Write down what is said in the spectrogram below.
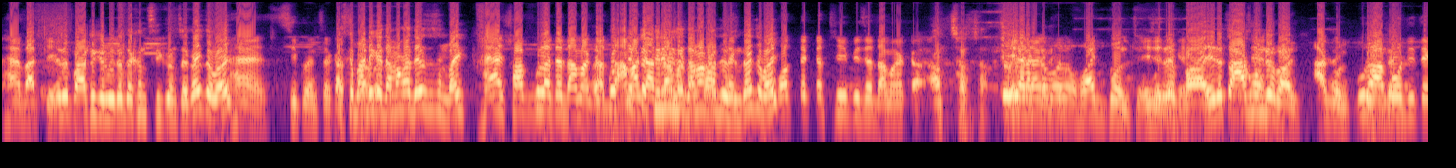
হ্যাঁ বাটিক এটা বাটিকের ভিতরে দেখেন সিকোয়েন্স তাই তো ভাই? হ্যাঁ সিকোয়েন্সের কাজ আজকে বাটিকে বাটিক। দিয়েছেন ভাই? হ্যাঁ সবগুলাতে দামাকা দামাকা দিয়েছেন, তাই তো ভাই? প্রত্যেকটা থ্রি দামাকা আচ্ছা আচ্ছা। এই। হোয়াইট গোল্ড যে ওরে দেখেন। ভাই এটা তো আগুন রে ভাই। আগুন পুরো। বডিতে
